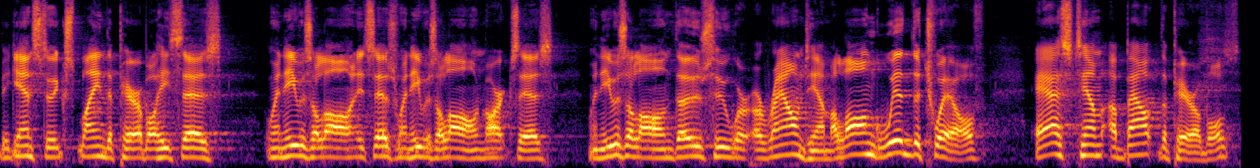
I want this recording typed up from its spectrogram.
begins to explain the parable. He says, when he was alone, it says, when he was alone, Mark says, when he was alone, those who were around him, along with the twelve, asked him about the parables.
